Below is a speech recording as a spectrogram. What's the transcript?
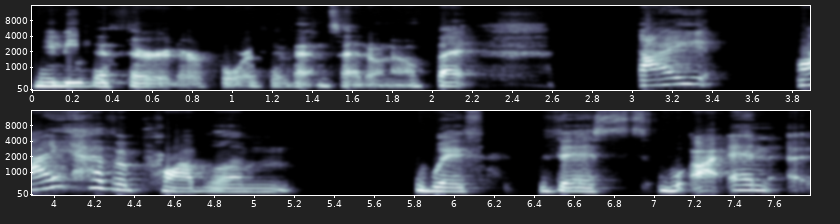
maybe the third or fourth offense. I don't know. But I I have a problem with this. And uh,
